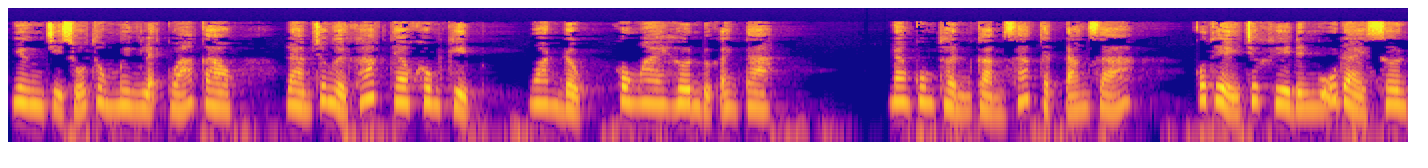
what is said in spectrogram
nhưng chỉ số thông minh lại quá cao, làm cho người khác theo không kịp, ngoan độc, không ai hơn được anh ta. Nam Cung Thần cảm giác thật đáng giá, có thể trước khi đến ngũ Đài Sơn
